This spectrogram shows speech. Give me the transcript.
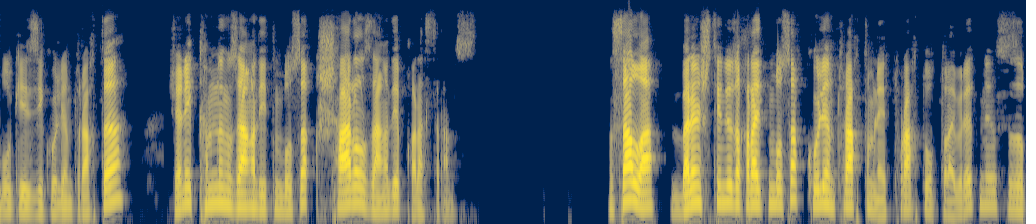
Бұл кезде көлем тұрақты. Және кімнің заңы дейтін болсақ шарль заңы деп қарастырамыз. Мысалы бірінші теңдеуді қарайтын болсақ көлем тұрақты міне тұрақты болып тұра береді міне сызып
